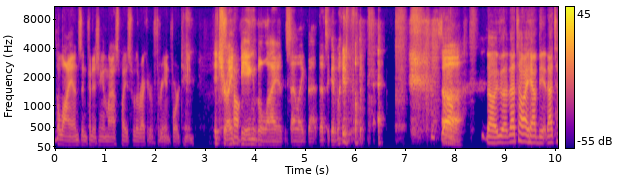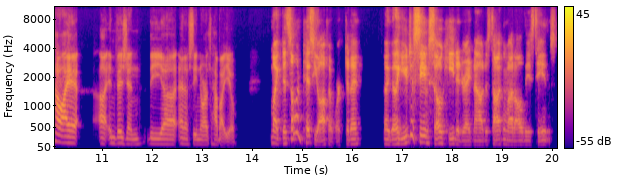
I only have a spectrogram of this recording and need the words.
the Lions and finishing in last place with a record of three and 14. Detroit so, being the Lions. I like that. That's a good way to put that. So, uh, so that's how I have the, that's how I uh, envision the uh, NFC North. How about you? Mike, did someone piss you off at work today? Like, like you just seem so heated right now, just talking about all these teams.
